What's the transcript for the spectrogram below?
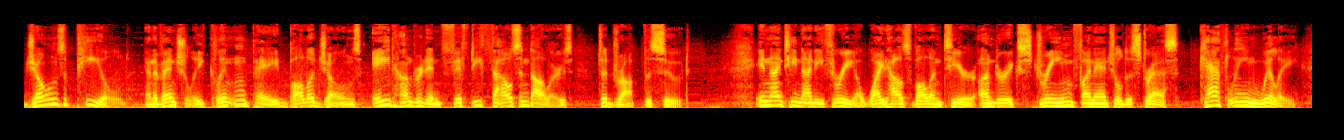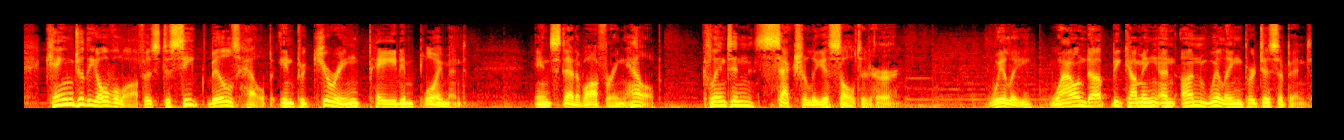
Jones appealed, and eventually Clinton paid Paula Jones $850,000 to drop the suit. In 1993, a White House volunteer under extreme financial distress, Kathleen Willey, came to the Oval Office to seek Bill's help in procuring paid employment. Instead of offering help, Clinton sexually assaulted her. Willey wound up becoming an unwilling participant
